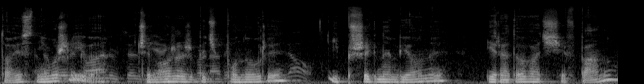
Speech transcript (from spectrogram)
To jest niemożliwe. Czy możesz być ponury i przygnębiony i radować się w Panu?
